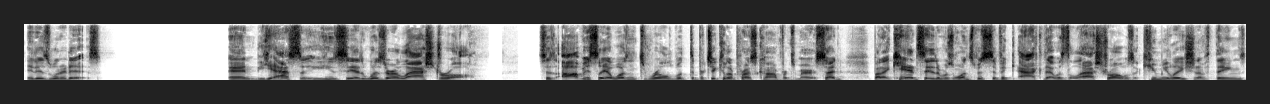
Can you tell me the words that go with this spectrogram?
It is what it is. And he asked, he said, was there a last straw? Says, obviously, I wasn't thrilled with the particular press conference, Mara said, but I can't say there was one specific act that was the last straw. It was accumulation of things.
